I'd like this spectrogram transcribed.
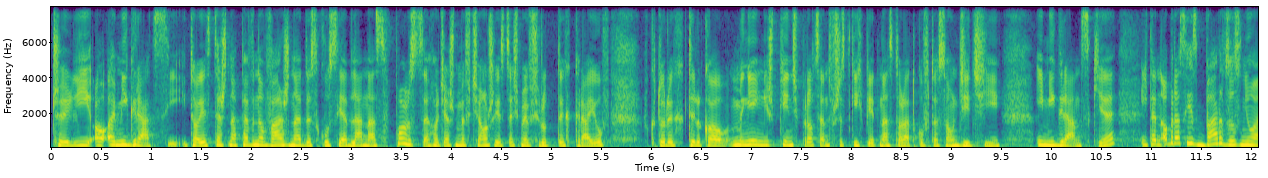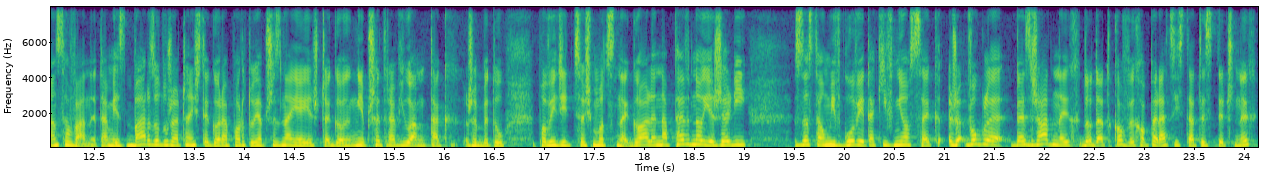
czyli o emigracji. I to jest też na pewno ważna dyskusja dla nas w Polsce, chociaż my wciąż jesteśmy wśród tych krajów, w których tylko mniej niż 5% wszystkich piętnastolatków to są dzieci imigranckie. I ten obraz jest bardzo zniuansowany. Tam jest bardzo duża część tego raportu, ja przyznaję, jeszcze go nie przetrawiłam tak, żeby tu powiedzieć coś mocnego, ale na pewno jeżeli został mi w głowie taki wniosek, że w ogóle bez żadnych dodatkowych operacji statystycznych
